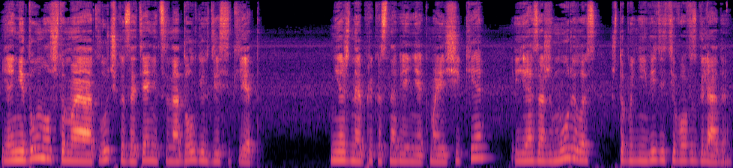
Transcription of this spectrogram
Я не думал, что моя отлучка затянется на долгих десять лет. Нежное прикосновение к моей щеке, и я зажмурилась, чтобы не видеть его взгляда.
